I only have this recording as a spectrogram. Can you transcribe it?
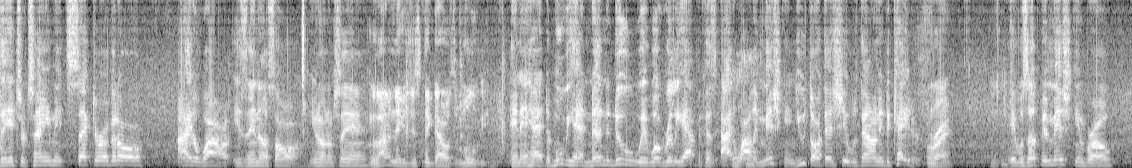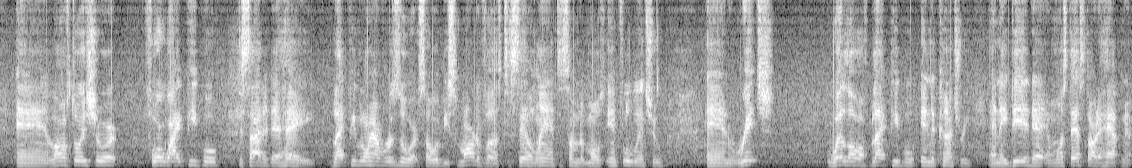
the entertainment sector of it all. Idlewild is in us all. You know what I'm saying? A lot of niggas just think that was a movie. And it had the movie had nothing to do with what really happened because Idlewild in Michigan, you thought that shit was down in Decatur. Right. It was up in Michigan, bro. And long story short, four white people decided that hey, black people don't have a resort, so it'd be smart of us to sell land to some of the most influential and rich, well-off black people in the country. And they did that. And once that started happening,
